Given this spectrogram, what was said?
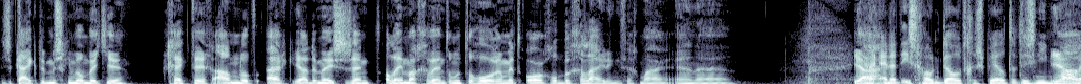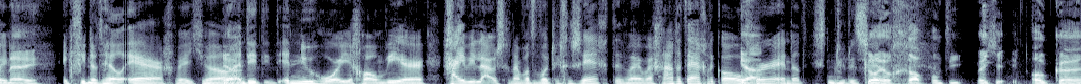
ze kijken er misschien wel een beetje gek tegenaan. Omdat eigenlijk, ja, de meesten zijn het alleen maar gewend om het te horen met orgelbegeleiding, zeg maar. En, eh, Ja. En dat is gewoon doodgespeeld. Dat is niet Ja, mooi. nee. Ik vind dat heel erg, weet je wel. Ja. En, dit, en nu hoor je gewoon weer... Ga je weer luisteren naar wat wordt er gezegd? En waar, waar gaat het eigenlijk over? En dat is natuurlijk... Het is wel heel grappig, want die, weet je, ook eh,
